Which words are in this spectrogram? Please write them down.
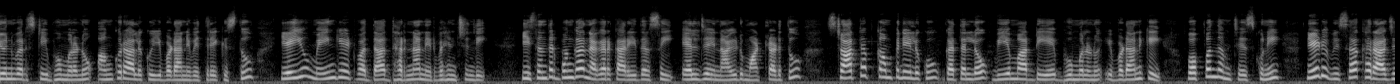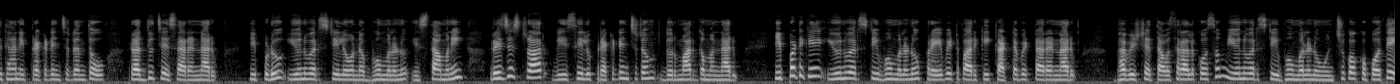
యూనివర్సిటీ భూములను అంకురాలకు ఇవ్వడాన్ని వ్యతిరేకిస్తూ ఏయూ మెయిన్ గేట్ వద్ద ధర్నా నిర్వహించింది. ఈ సందర్భంగా నగర కార్యదర్శి ఎల్జే నాయుడు మాట్లాడుతూ స్టార్టప్ కంపెనీలకు గతంలో వీఎంఆర్డీఏ భూములను ఇవ్వడానికి ఒప్పందం చేసుకుని నేడు విశాఖ రాజధాని ప్రకటించడంతో రద్దు చేశారన్నారు. ఇప్పుడు యూనివర్సిటీలో ఉన్న భూములను ఇస్తామని రిజిస్ట్రార్ వీసీలు ప్రకటించడం దుర్మార్గమన్నారు. ఇప్పటికే యూనివర్సిటీ భూములను ప్రైవేటు వారికి కట్టబెట్టారన్నారు. భవిష్యత్ అవసరాల కోసం యూనివర్సిటీ భూములను ఉంచుకోకపోతే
